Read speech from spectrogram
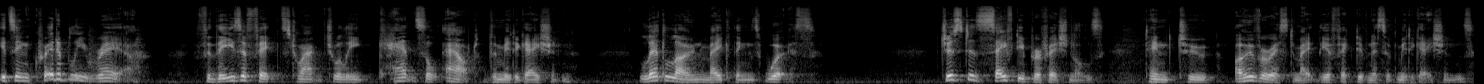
It's incredibly rare for these effects to actually cancel out the mitigation let alone make things worse. Just as safety professionals tend to overestimate the effectiveness of mitigations,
